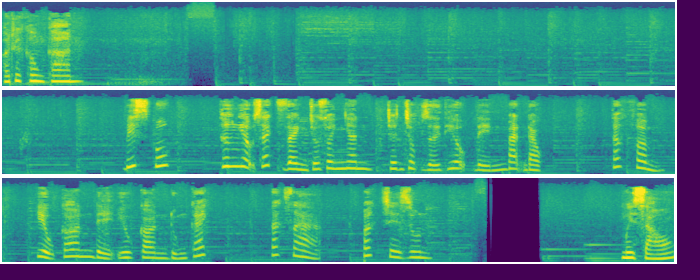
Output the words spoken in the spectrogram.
Có được không con? Bizbook, thương hiệu sách dành cho doanh nhân, trân trọng giới thiệu đến bạn đọc. Tác phẩm Hiểu con để yêu con đúng cách. Tác giả Park Jae-jun 16.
